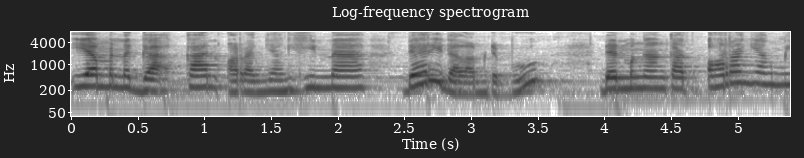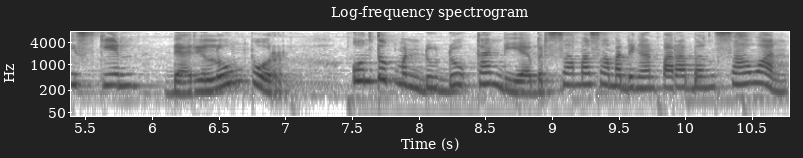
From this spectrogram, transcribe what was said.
Ia menegakkan orang yang hina dari dalam debu dan mengangkat orang yang miskin dari lumpur untuk mendudukkan dia bersama-sama dengan para bangsawan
